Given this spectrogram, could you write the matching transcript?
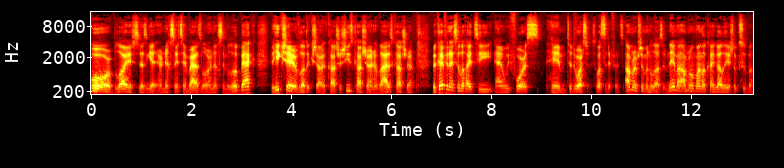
or blois doesn't get her nichsei tzembaraz or her nichsei melog back. Vehik sheir vlad kasher. She's kasher and her vlad is kasher. And we force him to divorce her. So what's the difference? Amr Shimon Elazar. Nema Amr Manal Kain Gali Yeshla Ksuba.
